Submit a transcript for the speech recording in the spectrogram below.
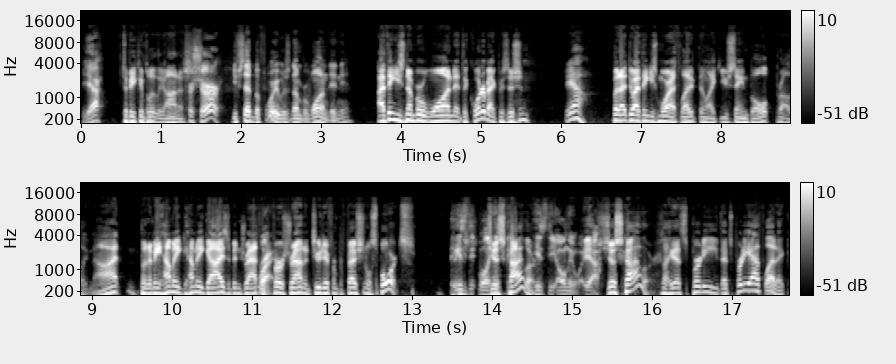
Yeah, To be completely honest, for sure. You said before he was number one, didn't you? I think he's number one at the quarterback position. Yeah. But I, do I think he's more athletic than like Usain Bolt? Probably not. But I mean, how many how many guys have been drafted in Right. the first round in two different professional sports? He's the, well, just he's Kyler. He's the only one. Yeah. Just Kyler. Like that's pretty. That's pretty athletic.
